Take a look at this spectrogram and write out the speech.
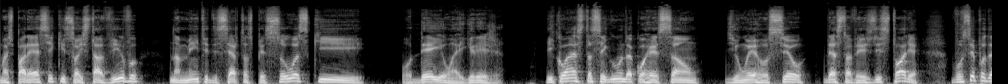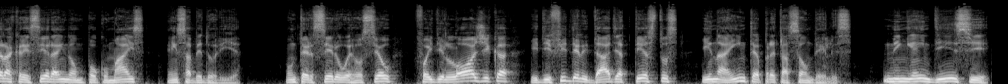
mas parece que só está vivo na mente de certas pessoas que odeiam a igreja. E com esta segunda correção de um erro seu, desta vez de história, você poderá crescer ainda um pouco mais em sabedoria. Um terceiro erro seu foi de lógica e de fidelidade a textos e na interpretação deles. Ninguém disse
